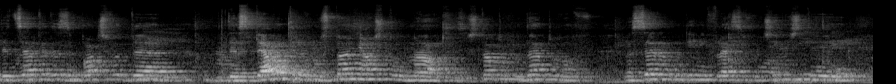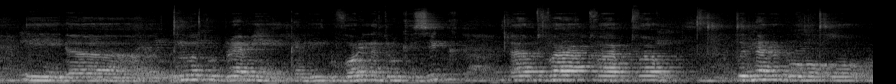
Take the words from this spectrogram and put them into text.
децата да започват да, да стават равностойни още от малки, защото когато в, на 7 години влезе в училище и, и а, има проблеми, нали, говори на друг език, а, това, това, това веднага го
